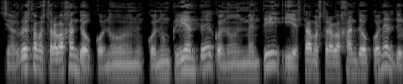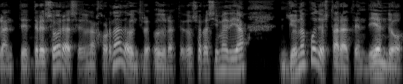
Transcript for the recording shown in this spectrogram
si nosotros estamos trabajando con un, con un cliente, con un mentí y estamos trabajando con él durante tres horas en una jornada o, entre, o durante dos horas y media, yo no puedo estar estar atendiendo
